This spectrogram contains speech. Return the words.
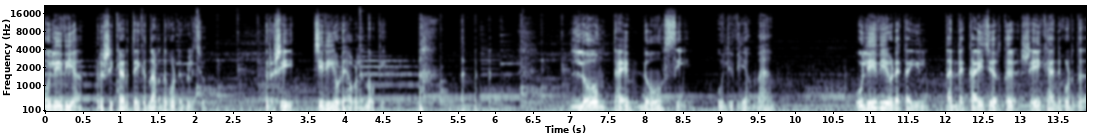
ഒലീവിയ ഋഷിക്കടുത്തേക്ക് നടന്നുകൊണ്ട് വിളിച്ചു. ഋഷി ചിരിയോടെ അവളെ നോക്കി. Long time no see Olivia ma'am. ഒലീവിയയുടെ കയ്യിൽ തന്റെ കൈ ചേർത്ത് ഷെയ്ക്ക് ഹാൻഡ് കൊടുത്ത്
